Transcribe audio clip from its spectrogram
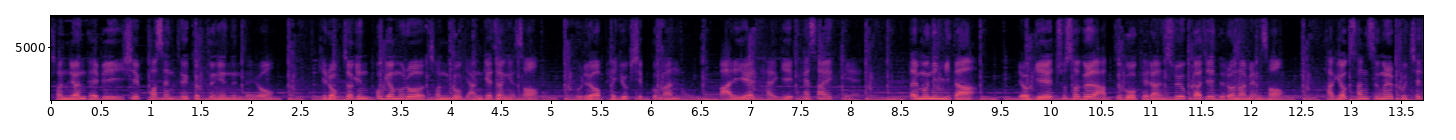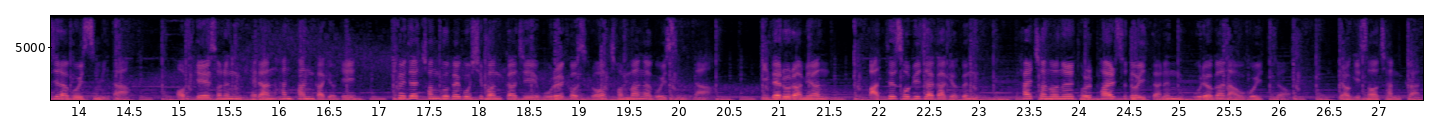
전년 대비 20% 급등했는데요. 기록적인 폭염으로 전국 양계장에서 무려 169만 마리의 닭이 폐사했기에 때문입니다. 여기에 추석을 앞두고 계란 수요까지 늘어나면서 가격 상승을 부채질하고 있습니다. 업계에서는 계란 한 판 가격이 최대 1,950원까지 오를 것으로 전망하고 있습니다. 이대로라면 마트 소비자 가격은 8,000원을 돌파할 수도 있다는 우려가 나오고 있죠. 여기서 잠깐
